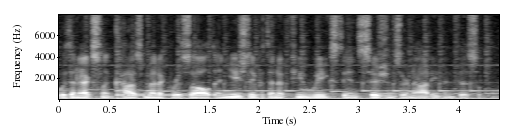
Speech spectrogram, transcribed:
with an excellent cosmetic result, and usually within a few weeks the incisions are not even visible.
